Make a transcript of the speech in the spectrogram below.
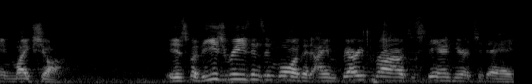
and Mike Shaw. It is for these reasons and more that I am very proud to stand here today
